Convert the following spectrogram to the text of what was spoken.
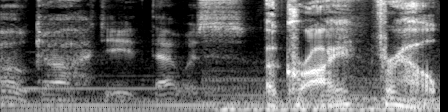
Oh god, dude, that was. A cry for help.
